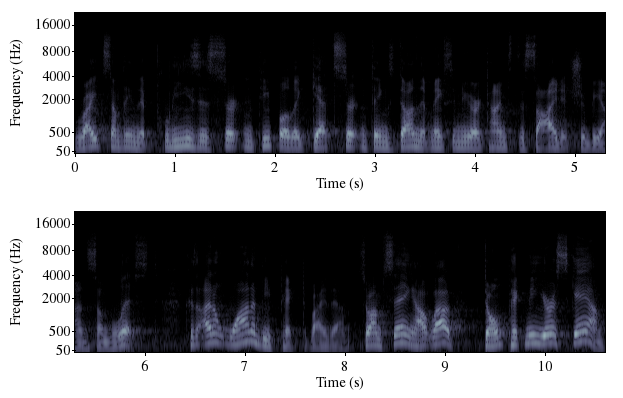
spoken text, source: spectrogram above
write something that pleases certain people that gets certain things done that makes the New York Times decide it should be on some list. Because I don't want to be picked by them. So I'm saying out loud, don't pick me, you're a scam.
